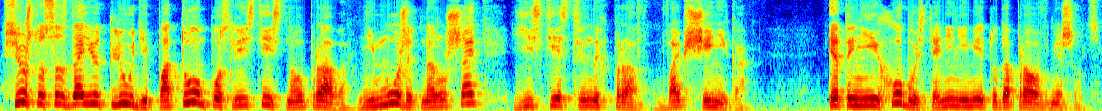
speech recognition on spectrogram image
все, что создают люди потом, после естественного права, не может нарушать естественных прав. Вообще никак. Это не их область, они не имеют туда права вмешиваться.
